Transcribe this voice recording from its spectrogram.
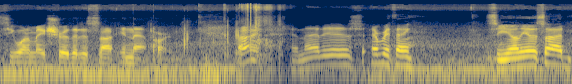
So you want to make sure that it's not in that part. All right and that is everything. See you on the other side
